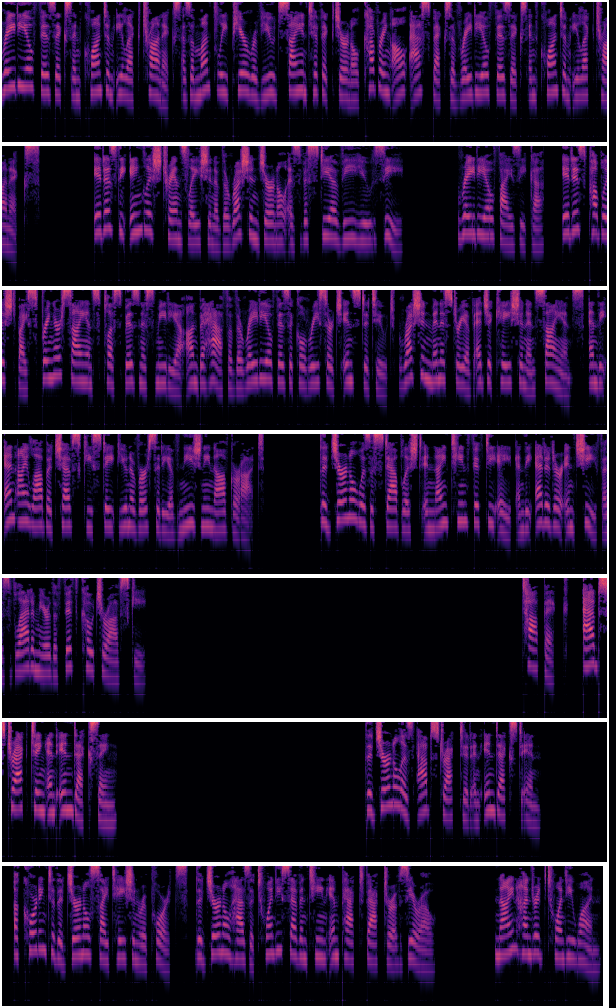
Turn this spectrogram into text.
Radiophysics and Quantum Electronics is a monthly peer-reviewed scientific journal covering all aspects of radiophysics and quantum electronics. It is the English translation of the Russian journal Izvestia Vuz. Radiofizika. It is published by Springer Science Plus Business Media on behalf of the Radiophysical Research Institute Russian Ministry of Education and Science and the N.I. Lobachevsky State University of Nizhny Novgorod. The journal was established in 1958 and the editor-in-chief is Vladimir V. Kocharovsky. Abstracting and indexing The journal is abstracted and indexed in According to the Journal Citation Reports, the journal has a 2017 impact factor of 0.921.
